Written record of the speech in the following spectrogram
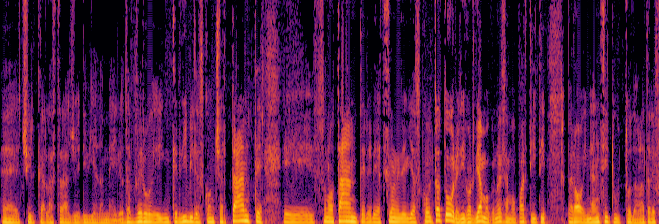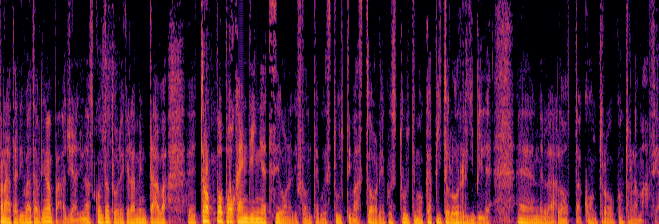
eh, circa la strage di Via D'Amelio. Davvero incredibile, sconcertante, sono tante le reazioni degli ascoltatori. Ricordiamo che noi siamo partiti però innanzitutto da una telefonata arrivata a prima pagina di un ascoltatore che lamentava eh, troppo poca indignazione di fronte a quest'ultima storia, quest'ultimo capitolo orribile eh, nella lotta contro, contro la mafia.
